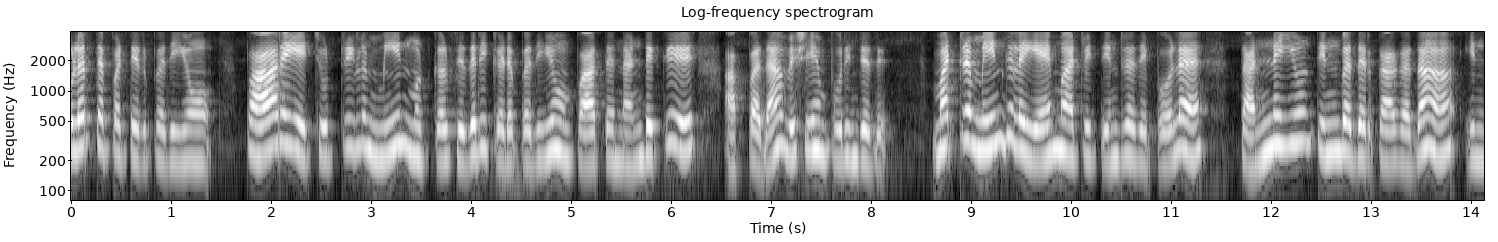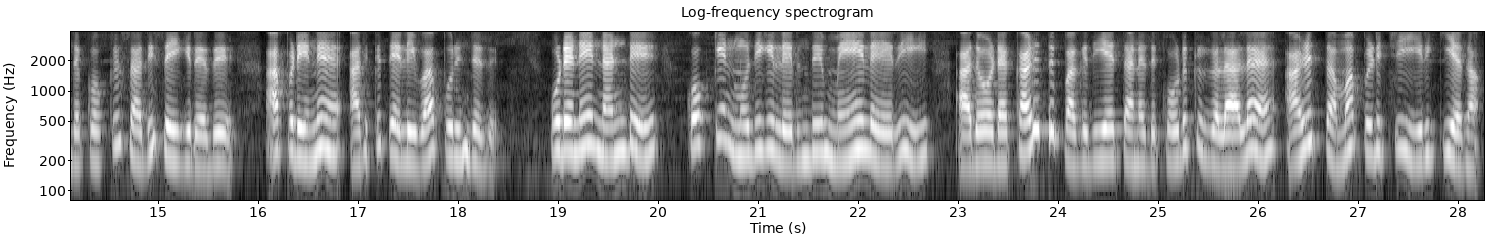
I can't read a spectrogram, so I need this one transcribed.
உலர்த்தப்பட்டிருப்பதையும் பாறையை சுற்றிலும் மீன் முட்கள் சிதறி கிடப்பதையும் பார்த்த நண்டுக்கு அப்பதான் விஷயம் புரிஞ்சது. மற்ற மீன்களை ஏமாற்றி தின்றதைப் போல தன்னையும் தின்பதற்காக தான் இந்த கொக்கு சதி செய்கிறது அப்படின்னு அதுக்கு தெளிவாக புரிஞ்சது. உடனே நண்டு கொக்கின் முதுகிலிருந்து மேலேறி அதோட கழுத்து பகுதியை தனது கொடுக்குகளால் அழுத்தமாக பிடிச்சு இறுக்கியதாம்.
